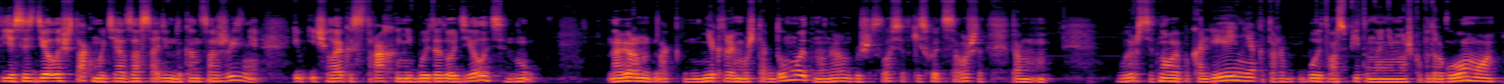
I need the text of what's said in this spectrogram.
если сделаешь так, мы тебя засадим до конца жизни, и, и человек из страха не будет этого делать, ну, наверное, так, некоторые, может, так думают, но, наверное, большинство все-таки исходит из того, что там вырастет новое поколение, которое будет воспитано немножко по-другому,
